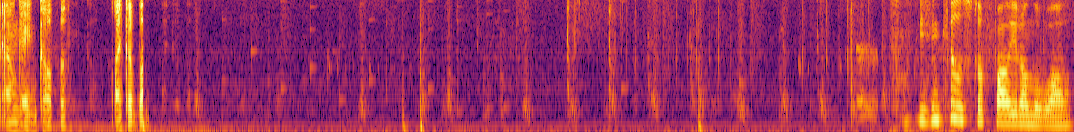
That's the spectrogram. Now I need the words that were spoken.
I'm getting copper. Like a bu- You can kill stuff while you're on the wall.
